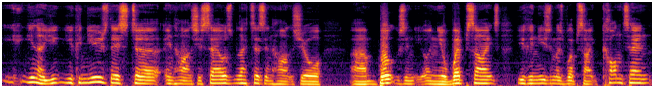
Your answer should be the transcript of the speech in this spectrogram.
you know, you, you can use this to enhance your sales letters, enhance your um, books in, on your website. You can use them as website content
